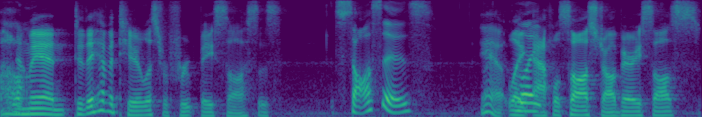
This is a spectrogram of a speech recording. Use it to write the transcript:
Oh No. man, do they have a tier list for fruit-based sauces? sauces. Yeah, like, Like- applesauce, strawberry sauce,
